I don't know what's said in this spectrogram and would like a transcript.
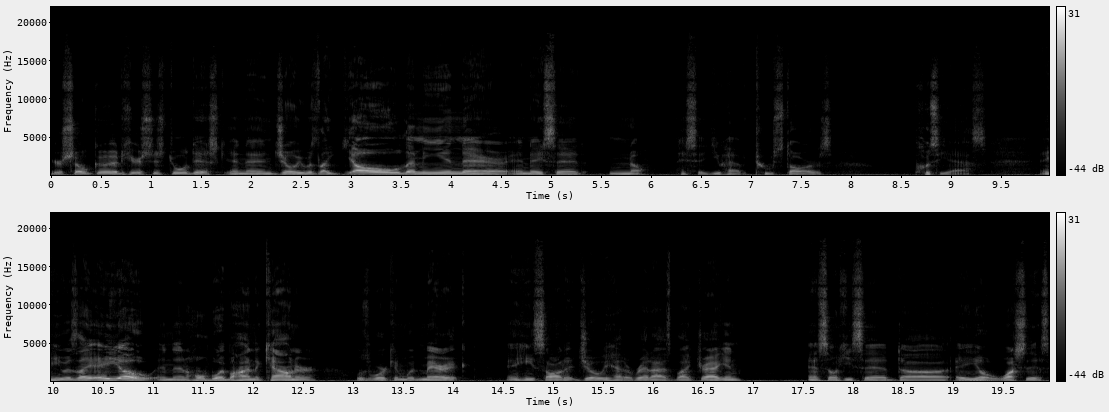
You're so good. Here's his duel disk." And then Joey was like, "Yo, let me in there," and they said, "No." They said, "You have two stars, pussy ass." And he was like, "Hey yo!" And then homeboy behind the counter was working with Marik, and he saw that Joey had a red eyes black dragon. And so he said, uh, "Hey, yo, watch this."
